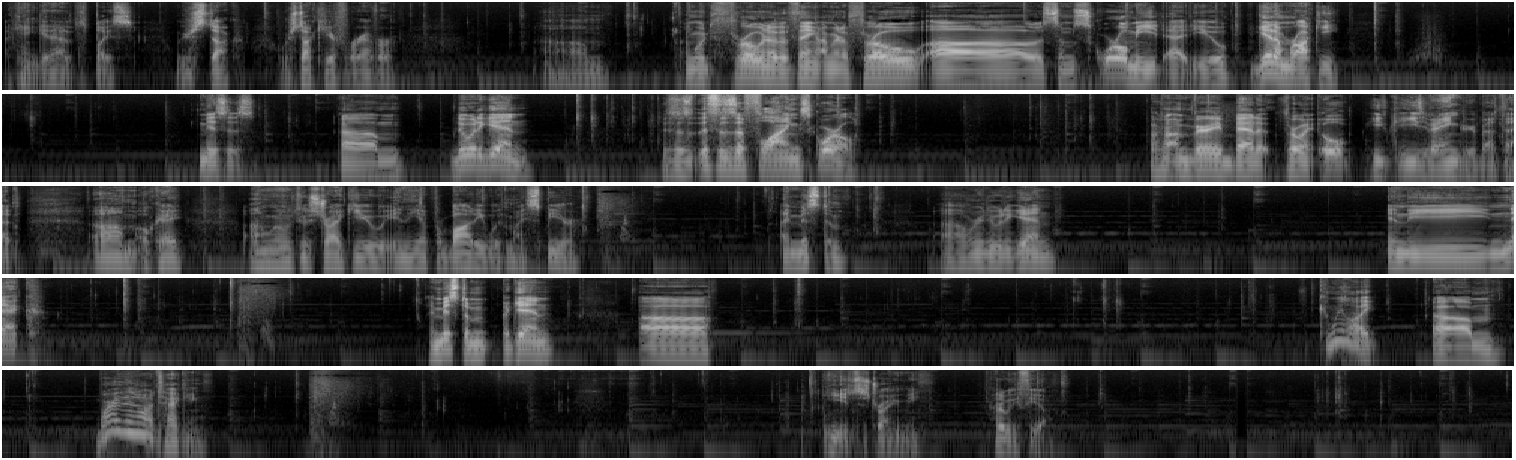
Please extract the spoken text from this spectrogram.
I can't get out of this place. We're stuck. We're stuck here forever. Um, I'm going to throw another thing. I'm going to throw uh, some squirrel meat at you. Get him, Rocky. Misses. Um, do it again. This is this is a flying squirrel. I'm very bad at throwing. Oh, he, he's angry about that. Um, okay, I'm going to strike you in the upper body with my spear. I missed him. Uh, we're going to do it again. In the neck. I missed him again. Uh, can we, like, um, why are they not attacking? He is destroying me. How do we feel?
